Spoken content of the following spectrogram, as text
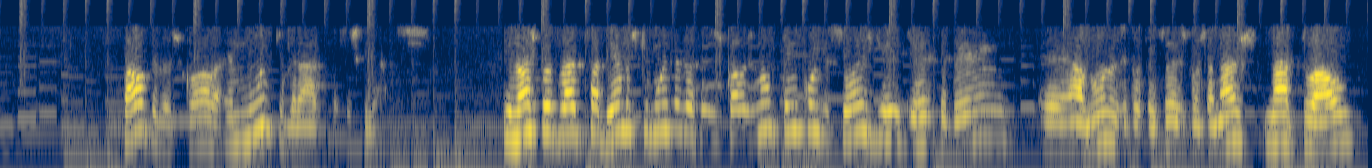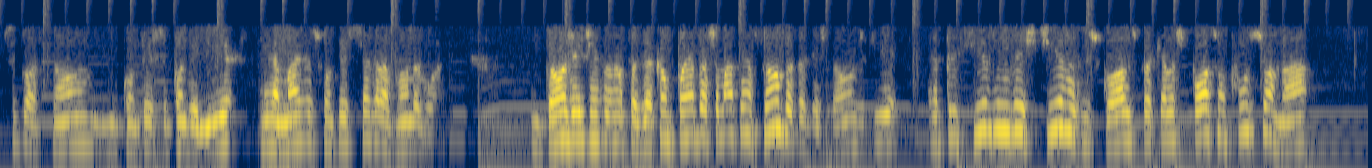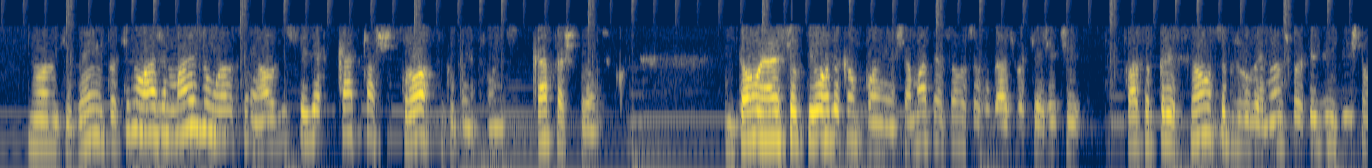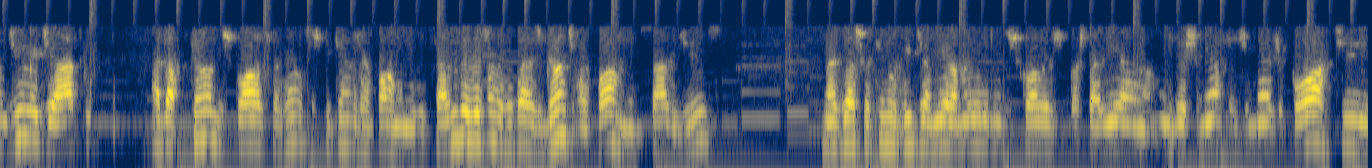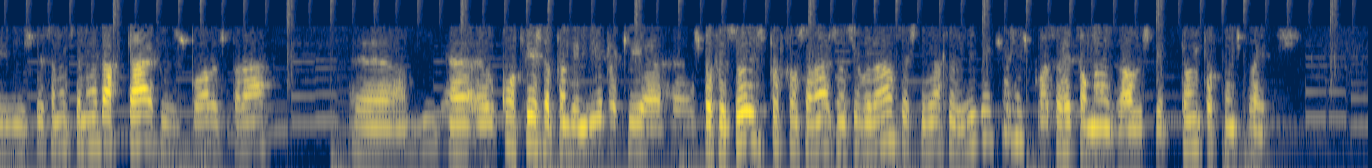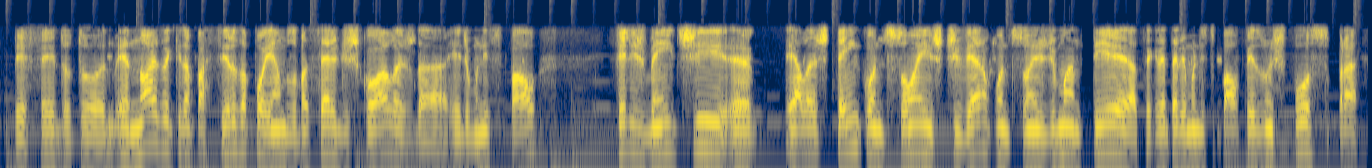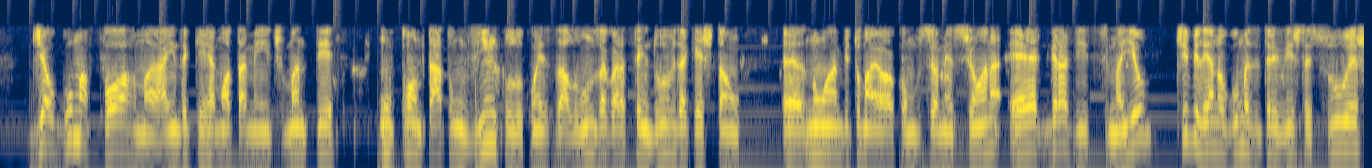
falta da escola é muito grave para essas crianças. E nós, por outro lado, sabemos que muitas dessas escolas não têm condições de, de receberem é, alunos e professores e funcionários na atual situação, no contexto de pandemia, ainda mais nesse contexto se agravando agora. Então a gente resolveu fazer a campanha para chamar atenção para essa questão de que é preciso investir nas escolas para que elas possam funcionar no ano que vem, para que não haja mais um ano sem aulas. Isso seria catastrófico para a infância, catastrófico. Então esse é o teor da campanha, chamar a atenção da sociedade para que a gente faça pressão sobre os governantes para que eles investam de imediato adaptando escolas, fazendo essas pequenas reformas necessárias. Muitas vezes são necessárias grandes reformas, a gente sabe disso, mas acho que aqui no Rio de Janeiro a maioria das escolas bastaria um investimento de médio porte especialmente também adaptar essas escolas para é, é, o contexto da pandemia para que é, os professores, os funcionários tenham segurança, as crianças vivem que a gente possa retomar as aulas que é tão importante para eles. Perfeito, doutor. É, nós aqui na Parceiros apoiamos uma série de escolas da rede municipal. Felizmente, é, elas têm condições, tiveram condições de manter, a Secretaria Municipal fez um esforço para, de alguma forma, ainda que remotamente, manter um contato, um vínculo com esses alunos. Agora, sem dúvida, a questão, é, num âmbito maior, como o senhor menciona, é gravíssima. E eu tive lendo algumas entrevistas suas,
